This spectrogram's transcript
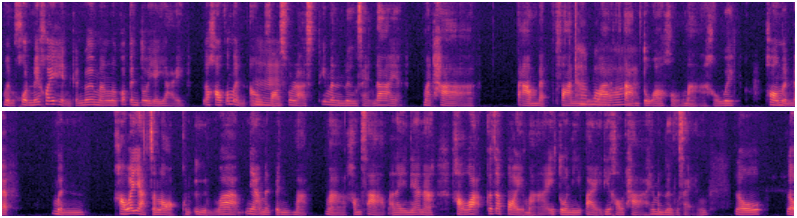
เหมือนคนไม่ค่อยเห็นกันด้วยมั้ง แล้วก็เป็นตัวใหญ่ ๆ แล้วเขาก็เหมือนเอาฟอสฟอรัสที่มันเรืองแสงได้อะ มาทาตามแบบฟันทาหรือว่าหมาตามตัวของหมาเขาเว้ยพอเหมือนแบบเหมือนเขาว่าอยากจะหลอกคนอื่นว่าเนี่ยมันเป็นหมาหมาคำสาปอะไรเนี้ยนะเขาอะก็จะปล่อยหมาไอตัวนี้ไปที่เขาทาให้มันเรืองแสง แล้วเรา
